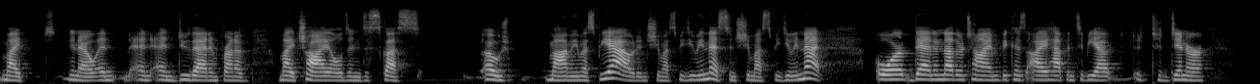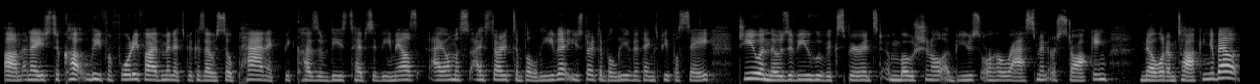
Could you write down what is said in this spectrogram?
my you know and and and do that in front of my child and discuss oh mommy must be out and she must be doing this and she must be doing that or then another time because I happened to be out to dinner um, and I used to cut leave for 45 minutes because I was so panicked because of these types of emails. I almost I started to believe it. You start to believe the things people say to you, and those of you who've experienced emotional abuse or harassment or stalking know what I'm talking about.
